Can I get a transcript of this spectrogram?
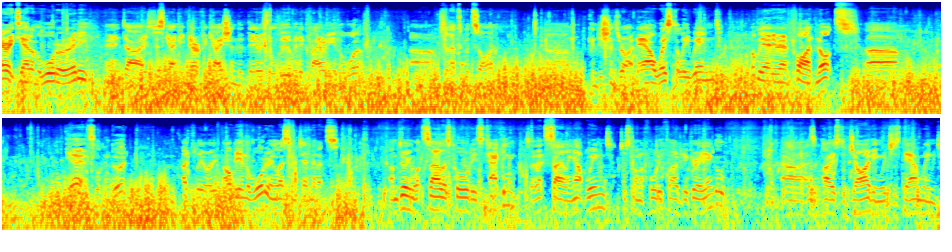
Derek's out on the water already and uh, he's just gave me verification that there is a little bit of clarity in the water. Um, so that's a good sign. Um, conditions right now, westerly wind, probably only around five knots. Um, yeah, it's looking good. Hopefully I'll- be in the water in less than 10 minutes. I'm doing what sailors called is tacking, so that's sailing upwind, just on a 45 degree angle, uh, as opposed to jiving, which is downwind.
